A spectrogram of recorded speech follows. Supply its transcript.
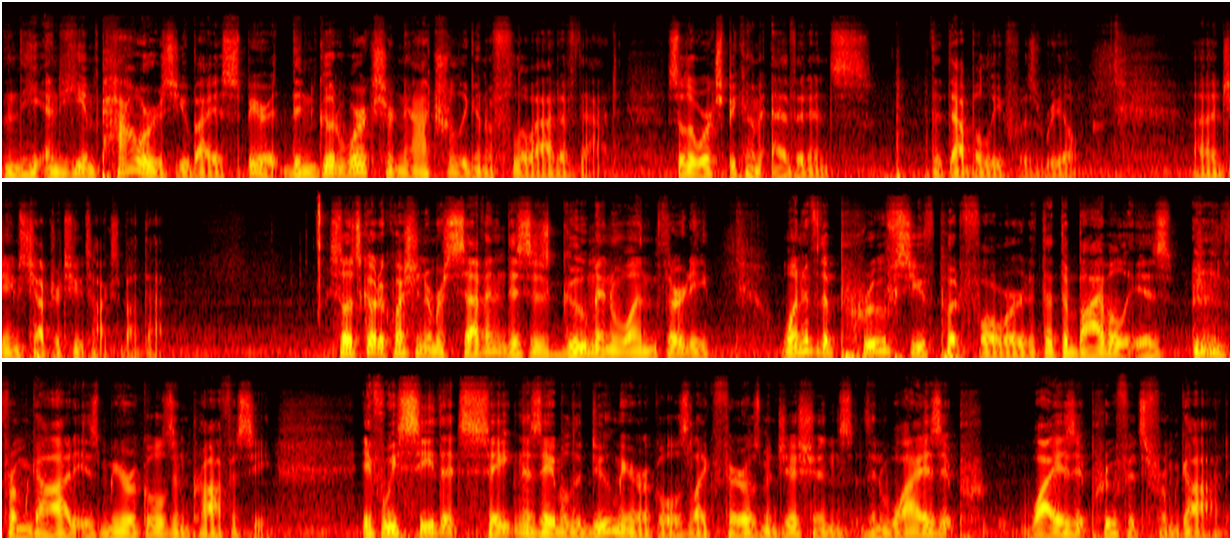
and he, and he empowers you by his spirit, then good works are naturally going to flow out of that. So the works become evidence that that belief was real. Uh, James chapter 2 talks about that. So let's go to question number seven. This is Gooman 130. One of the proofs you've put forward that the Bible is from God is miracles and prophecy. If we see that Satan is able to do miracles like Pharaoh's magicians, then why is it why is it proof it's from God?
